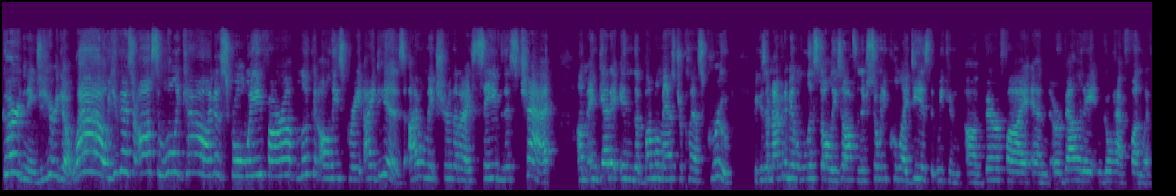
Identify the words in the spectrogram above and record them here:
Gardening. Here we go. Wow, you guys are awesome. Holy cow. I got to scroll way far up. Look at all these great ideas. I will make sure that I save this chat um, and get it in the Bundle Masterclass group because I'm not going to be able to list all these off, and there's so many cool ideas that we can uh, verify and or validate and go have fun with.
